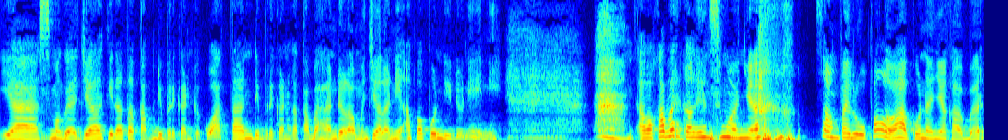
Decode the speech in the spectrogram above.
ya semoga aja kita tetap diberikan kekuatan diberikan ketabahan dalam menjalani apa pun di dunia ini. Apa kabar kalian semuanya? Sampai lupa loh aku nanya kabar.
